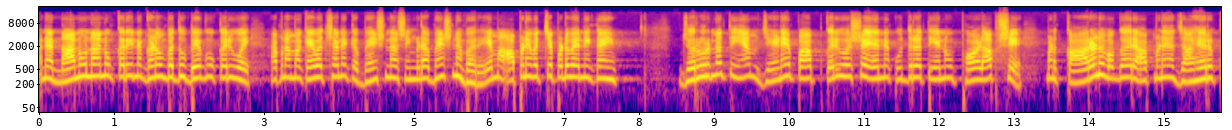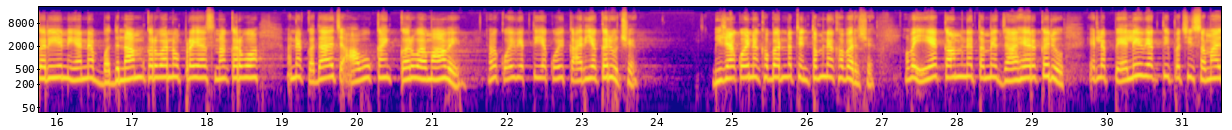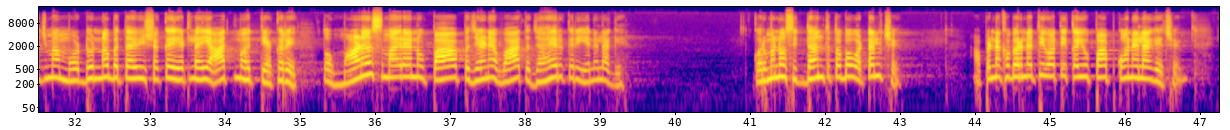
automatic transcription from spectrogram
અને નાનું નાનું કરીને ઘણું બધું ભેગું કર્યું હોય, આપણામાં કહેવત છે ને કે ભેંસના શિંગડા ભેંસને ભારે, એમાં આપણે વચ્ચે પડવાની કાંઈ. જરૂર નથી એમ. જેણે પાપ કર્યું હશે, એને કુદરત એનું ફળ આપશે. પણ કારણ વગર આપણે જાહેર કરીને એને બદનામ કરવાનો પ્રયાસ ન કરવો અને કદાચ આવું કંઈક કરવામાં આવે. હવે કોઈ વ્યક્તિએ કોઈ કાર્ય કર્યું છે? બીજા કોઈને ખબર નથી ને તમને ખબર છે? હવે એ કામને તમે જાહેર કર્યું એટલે પહેલી વ્યક્તિ પછી સમાજમાં મોઢું ન બતાવી શકે એટલે એ આત્મહત્યા કરે. તો માણસ માર્યાનું પાપ જેણે વાત જાહેર કરી એને લાગે. કર્મનો સિદ્ધાંત તો બહુ અટલ છે. આપણને ખબર નથી હોતી કયું પાપ કોને લાગે છે.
